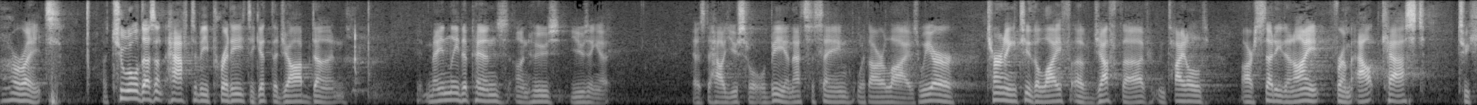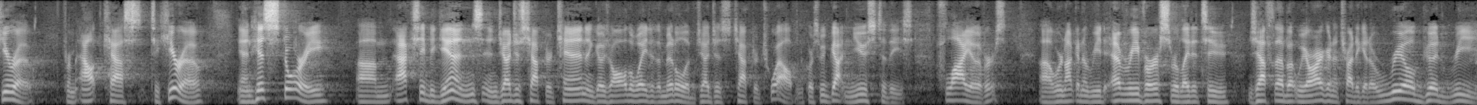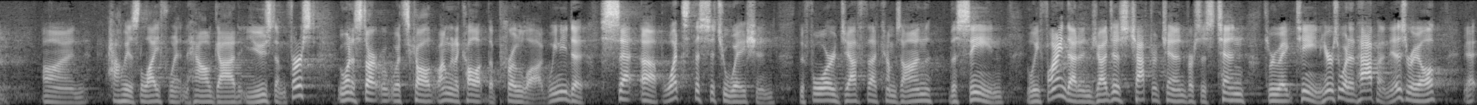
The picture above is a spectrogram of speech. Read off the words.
All right. A tool doesn't have to be pretty to get the job done. It mainly depends on who's using it as to how useful it will be, and that's the same with our lives. We are turning to the life of Jephthah. I've entitled our study tonight From Outcast to Hero. From Outcast to Hero. And his story um, actually begins in Judges chapter 10 and goes all the way to the middle of Judges chapter 12. And of course, we've gotten used to these flyovers. Uh, we're not going to read every verse related to Jephthah, but we are going to try to get a real good read on how his life went and how God used him. First, we want to start with what's called, I'm going to call it the prologue. We need to set up what's the situation before Jephthah comes on the scene and we find that in Judges chapter 10, verses 10 through 18. Here's what had happened Israel,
